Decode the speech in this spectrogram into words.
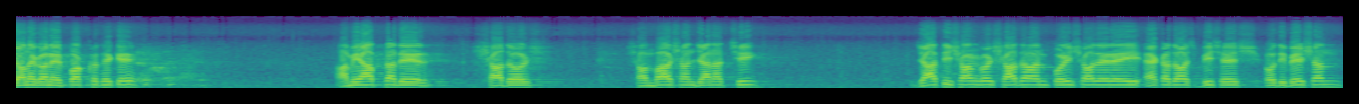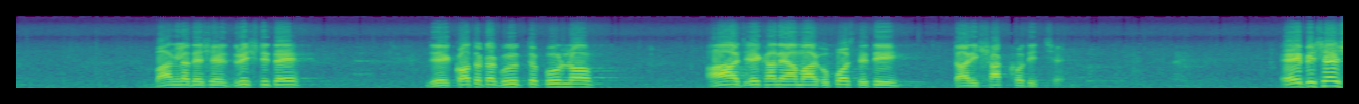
জনগণের পক্ষ থেকে আমি আপনাদের সাদর সম্ভাষণ জানাচ্ছি। জাতিসংঘ সাধারণ পরিষদের এই একাদশ বিশেষ অধিবেশন বাংলাদেশের দৃষ্টিতে যে কতটা গুরুত্বপূর্ণ, আজ এখানে আমার উপস্থিতি তারই সাক্ষ্য দিচ্ছে। এই বিশেষ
